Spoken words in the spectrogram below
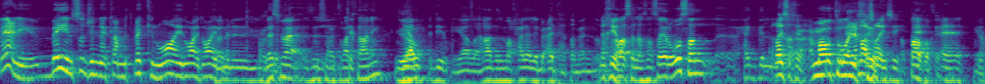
فيعني مبين صدق إنه كان متمكن وايد وايد وايد من ال... نسمع نسمع track ثاني يلا أديله يلا هذه المرحلة اللي بعدها طبعا. خلاص الاسانسير وصل حق ال- رئيس الرئيس عمارة إيه. الرئيس إيه. الطابق إيه، يعني إيه. يلا.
